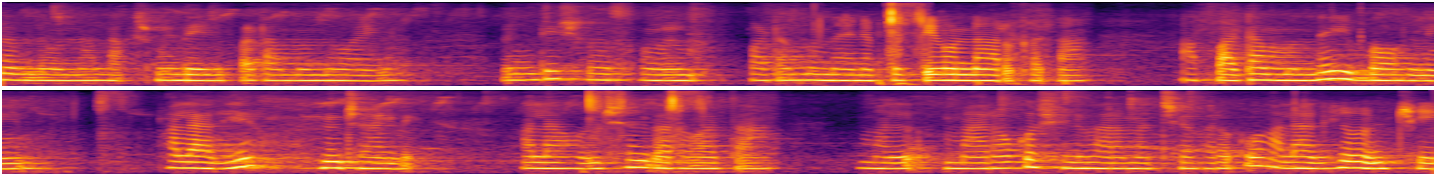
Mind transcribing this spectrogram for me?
గదిలో ఉన్న లక్ష్మీదేవి పటం ముందు అయినా వెంకటేశ్వర స్వామి పటం ముందు అయినా పెట్టి ఉన్నారు కదా ఆ పటం ముందే ఈ బౌల్ని అలాగే ఉంచండి. అలా ఉంచిన తర్వాత మళ్ళీ మరొక శనివారం వచ్చే వరకు అలాగే ఉంచి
